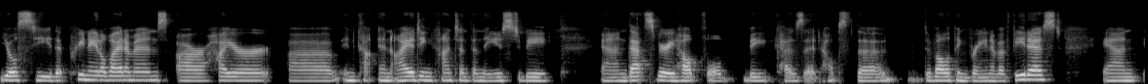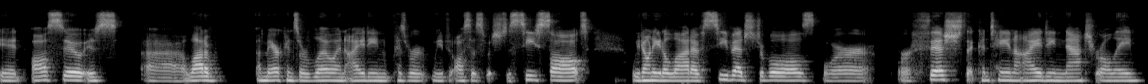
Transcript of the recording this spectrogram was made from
you'll see that prenatal vitamins are higher uh, in, in iodine content than they used to be. And that's very helpful because it helps the developing brain of a fetus. And it also is uh, a lot of Americans are low in iodine because we're, we've also switched to sea salt. We don't eat a lot of sea vegetables or, or fish that contain iodine naturally.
